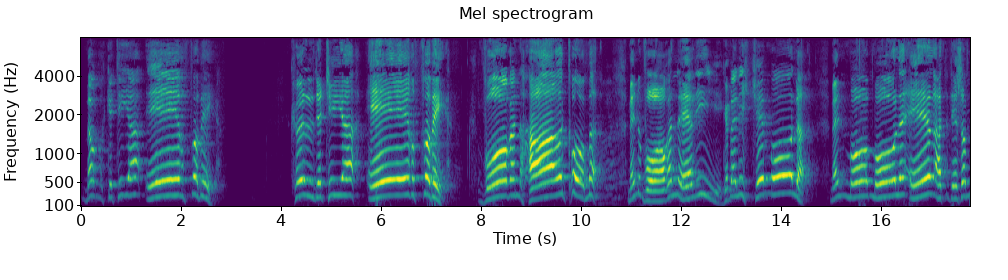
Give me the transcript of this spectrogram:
Mørketida er forbi. Kuldetida er forbi. Våren har kommet. Men våren er likevel ikke målet. Men må, målet er at det som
